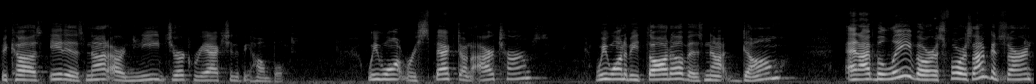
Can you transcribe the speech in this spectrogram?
because it is not our knee jerk reaction to be humble. We want respect on our terms. We want to be thought of as not dumb. And I believe, or as far as I'm concerned,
